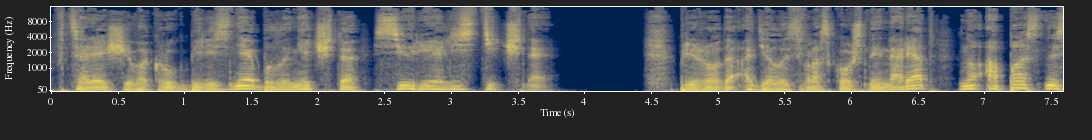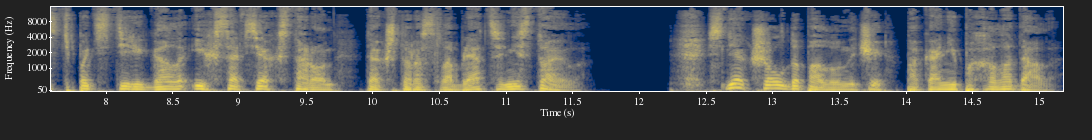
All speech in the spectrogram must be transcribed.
В царящей вокруг белизне было нечто сюрреалистичное. Природа оделась в роскошный наряд, но опасность подстерегала их со всех сторон, так что расслабляться не стоило. Снег шел до полуночи, пока не похолодало.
